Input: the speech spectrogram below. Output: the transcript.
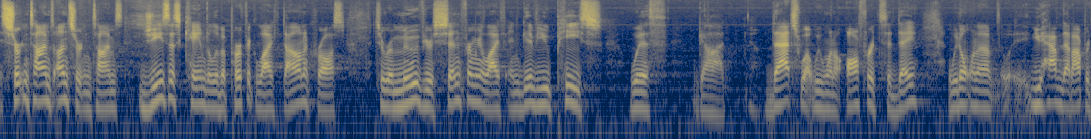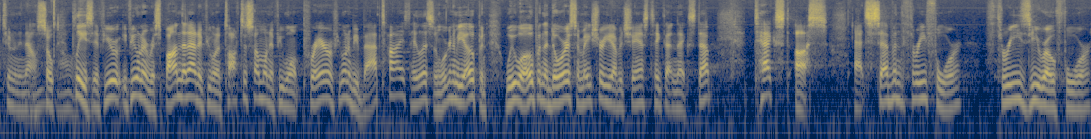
certain times, uncertain times, Jesus came to live a perfect life, die on a cross, to remove your sin from your life and give you peace with God. That's what we want to offer today. We don't want to, you have that opportunity now. Mm-hmm. So Oh. please, if, you're, if you want to respond to that, if you want to talk to someone, if you want prayer, if you want to be baptized, hey, listen, we're going to be open. We will open the doors to make sure you have a chance to take that next step. Text us at 734 304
